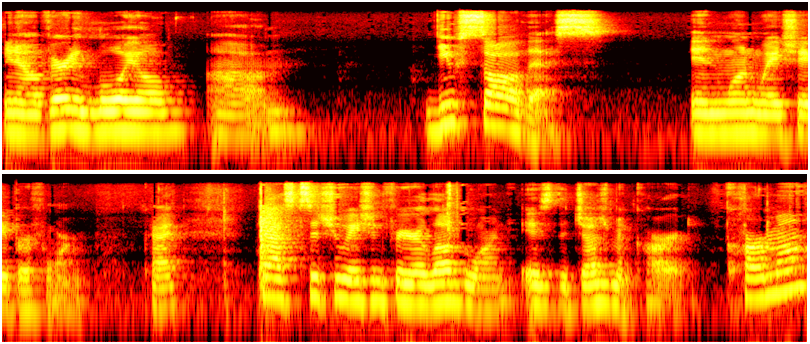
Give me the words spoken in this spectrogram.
you know, very loyal. Um, you saw this in one way, shape, or form. Okay. Past situation for your loved one is the Judgment card. Karma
